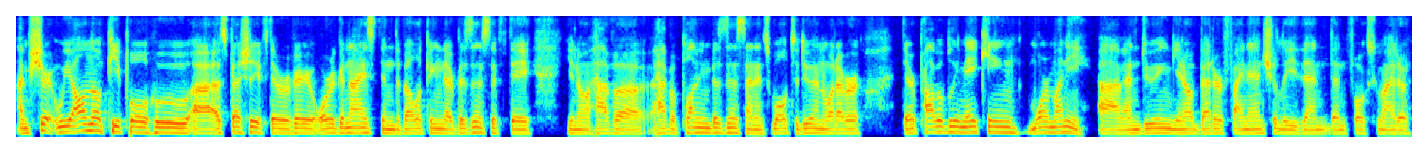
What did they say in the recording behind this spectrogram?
i'm sure we all know people who uh, especially if they were very organized in developing their business if they you know have a have a plumbing business and it's well to do and whatever they're probably making more money um, and doing you know better financially than than folks who might have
